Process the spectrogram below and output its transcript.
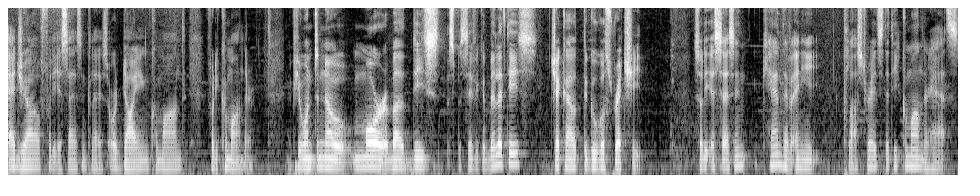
agile for the assassin class or dying command for the commander. If you want to know more about these specific abilities, check out the Google spreadsheet. So the assassin can't have any class traits that the commander has.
